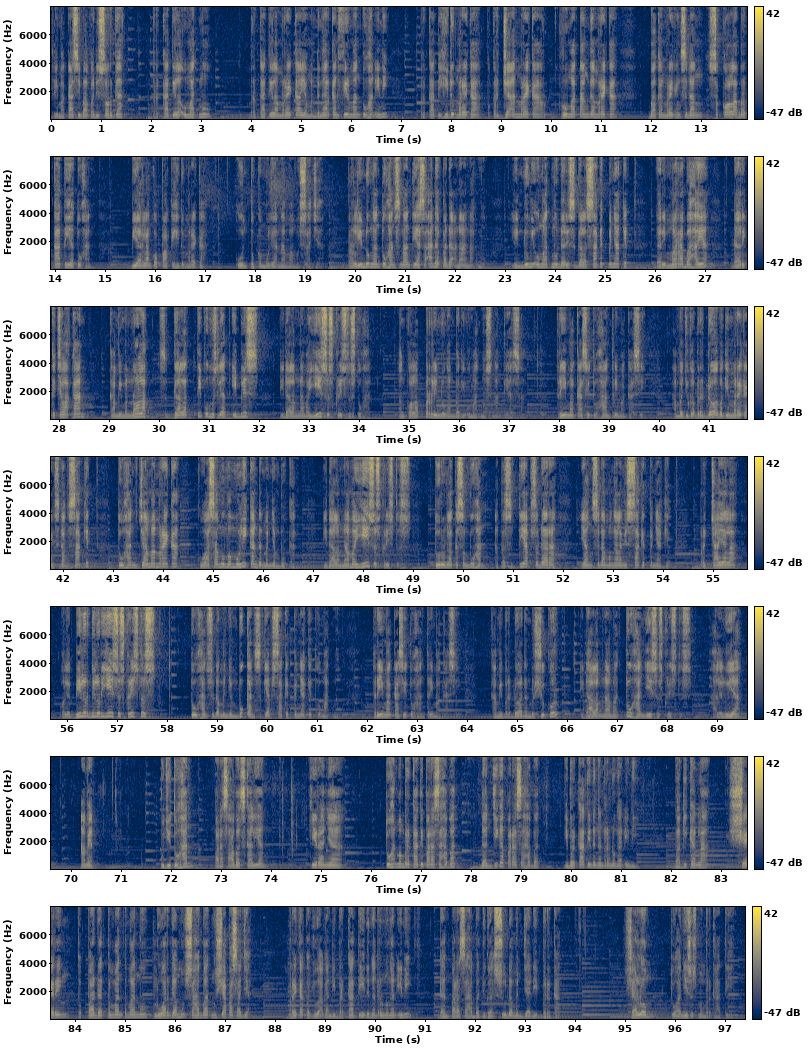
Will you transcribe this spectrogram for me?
Terima kasih Bapa di sorga, berkatilah umatmu, berkatilah mereka yang mendengarkan firman Tuhan ini, berkati hidup mereka, pekerjaan mereka, rumah tangga mereka, bahkan mereka yang sedang sekolah berkati ya Tuhan biarlah engkau pakai hidup mereka untuk kemuliaan namamu saja. Perlindungan Tuhan senantiasa ada pada anak-anakmu. Lindungi umatmu dari segala sakit penyakit, dari mara bahaya, dari kecelakaan. Kami menolak segala tipu muslihat iblis di dalam nama Yesus Kristus Tuhan. Engkaulah perlindungan bagi umatmu senantiasa. Terima kasih Tuhan, terima kasih. Hamba juga berdoa bagi mereka yang sedang sakit. Tuhan jama mereka, kuasamu memulihkan dan menyembuhkan. Di dalam nama Yesus Kristus, turunlah kesembuhan atas setiap saudara yang sedang mengalami sakit penyakit. Percayalah oleh bilur-bilur Yesus Kristus, Tuhan sudah menyembuhkan setiap sakit penyakit umatmu. Terima kasih Tuhan, terima kasih. Kami berdoa dan bersyukur di dalam nama Tuhan Yesus Kristus. Haleluya. Amin. Puji Tuhan, para sahabat sekalian, Kiranya Tuhan memberkati para sahabat dan jika para sahabat diberkati dengan renungan ini, bagikanlah sharing kepada teman-temanmu, keluargamu, sahabatmu, siapa saja. Mereka kau juga akan diberkati dengan renungan ini dan para sahabat juga sudah menjadi berkat. Shalom, Tuhan Yesus memberkati.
